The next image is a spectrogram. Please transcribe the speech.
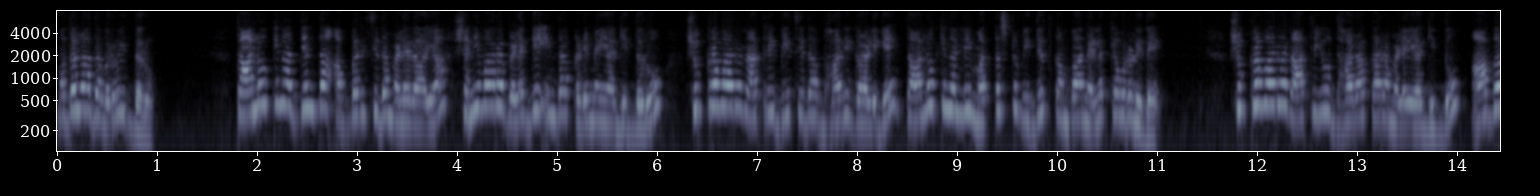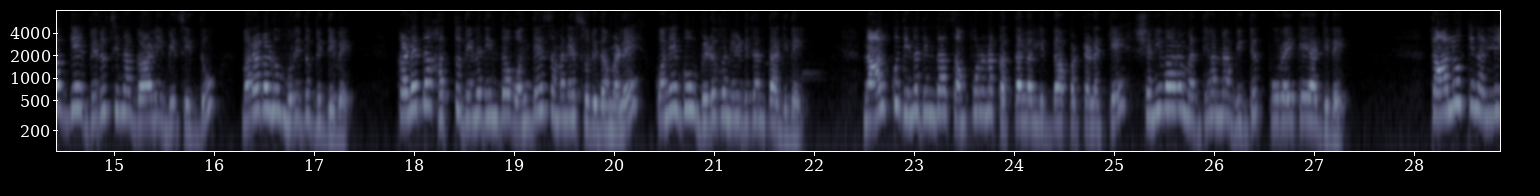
ಮೊದಲಾದವರು ಇದ್ದರು. ತಾಲೂಕಿನಾದ್ಯಂತ ಅಬ್ಬರಿಸಿದ ಮಳೆರಾಯ ಶನಿವಾರ ಬೆಳಗ್ಗೆಯಿಂದ ಕಡಿಮೆಯಾಗಿದ್ದರೂ ಶುಕ್ರವಾರ ರಾತ್ರಿ ಬೀಸಿದ ಭಾರೀ ಗಾಳಿಗೆ ತಾಲೂಕಿನಲ್ಲಿ ಮತ್ತಷ್ಟು ವಿದ್ಯುತ್ ಕಂಬ ನೆಲಕ್ಕೆ ಉರುಳಿದೆ. ಶುಕ್ರವಾರ ರಾತ್ರಿಯೂ ಧಾರಾಕಾರ ಮಳೆಯಾಗಿದ್ದು, ಆಗಾಗ್ಗೆ ಬಿರುಸಿನ ಗಾಳಿ ಬೀಸಿದ್ದು, ಮರಗಳು ಮುರಿದು ಬಿದ್ದಿವೆ. ಕಳೆದ ಹತ್ತು ದಿನದಿಂದ ಒಂದೇ ಸಮನೆ ಸುರಿದ ಮಳೆ ಕೊನೆಗೂ ಬಿಡುವು ನೀಡಿದಂತಾಗಿದೆ. ನಾಲ್ಕು ದಿನದಿಂದ ಸಂಪೂರ್ಣ ಕತ್ತಲಲ್ಲಿದ್ದ ಪಟ್ಟಣಕ್ಕೆ ಶನಿವಾರ ಮಧ್ಯಾಹ್ನ ವಿದ್ಯುತ್ ಪೂರೈಕೆಯಾಗಿದೆ. ತಾಲೂಕಿನಲ್ಲಿ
